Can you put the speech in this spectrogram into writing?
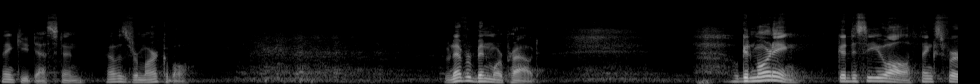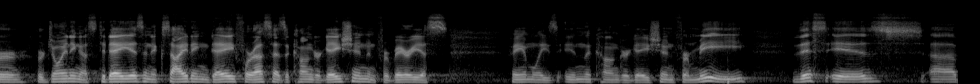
Thank you, Destin. That was remarkable. I've never been more proud. Well, good morning. Good to see you all. Thanks for, for joining us. Today is an exciting day for us as a congregation and for various families in the congregation. For me, this is uh,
